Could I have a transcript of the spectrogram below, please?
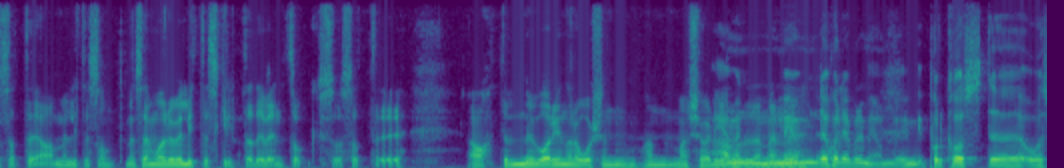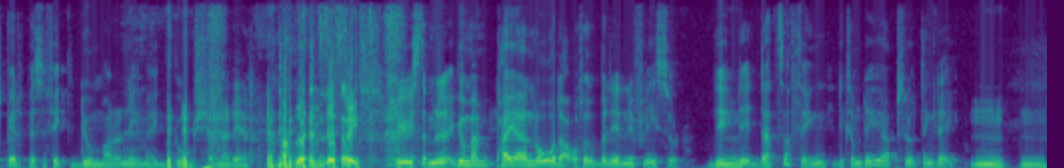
Så att, ja, men lite sånt. Men sen var det väl lite skriptade events också. Så att, eh, ja, det, nu var det ju några år sedan man, man körde Ja, igenom men, det där. Men, men, eh, det håller jag med om. Podcast eh, och spelspecifikt domaren i mig godkänner det. Ja, det är Liksom, det, men, jo men paja en låda och så blir den i flisor. Det, Mm. det, that's a thing. Liksom, det är absolut en grej. mm, mm.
